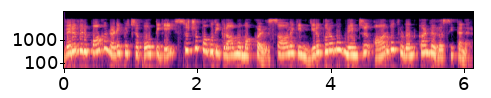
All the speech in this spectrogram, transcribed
விறுவிறுப்பாக நடைபெற்ற போட்டியை சுற்றுப்பகுதி கிராம மக்கள் சாலையின் இருபுறமும் நின்று ஆர்வத்துடன் கண்டு ரசித்தனா்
